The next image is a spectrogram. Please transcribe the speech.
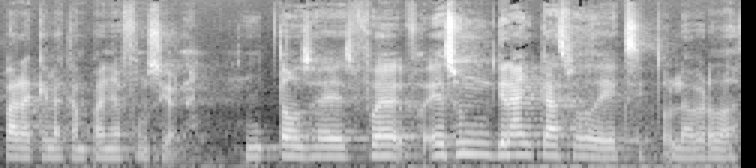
para que la campaña funcione. Entonces, fue, es un gran caso de éxito, la verdad.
